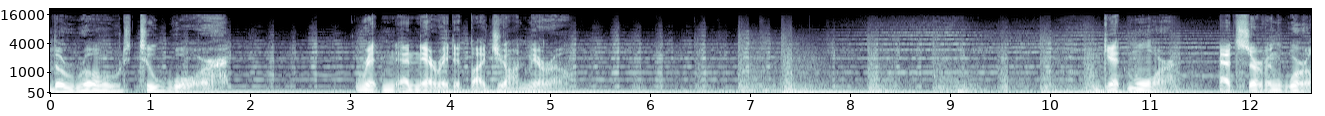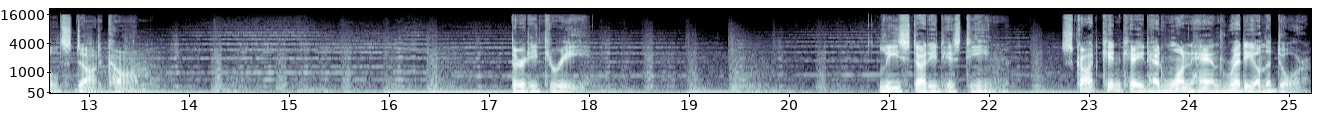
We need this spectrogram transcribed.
The Road to War. Written and narrated by John Miro. Get more at servingworlds.com. 33. Lee studied his team. Scott Kincaid had one hand ready on the door,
